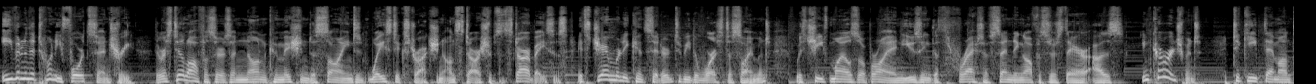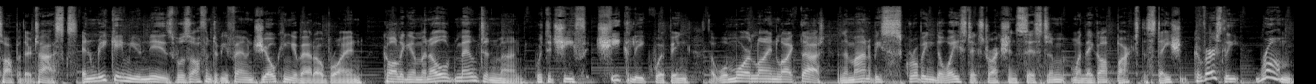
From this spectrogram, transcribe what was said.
Even in the 24th century, there are still officers and non commissioned assigned to waste extraction on starships and starbases. It's generally considered to be the worst assignment, with Chief Miles O'Brien using the threat of sending officers there as encouragement to keep them on top of their tasks. Enrique Muniz was often to be found joking about O'Brien, calling him an old mountain man, with the chief cheekily quipping that one more line like that and the man would be scrubbing the waste extraction system when they got back to the station. Conversely, Rom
